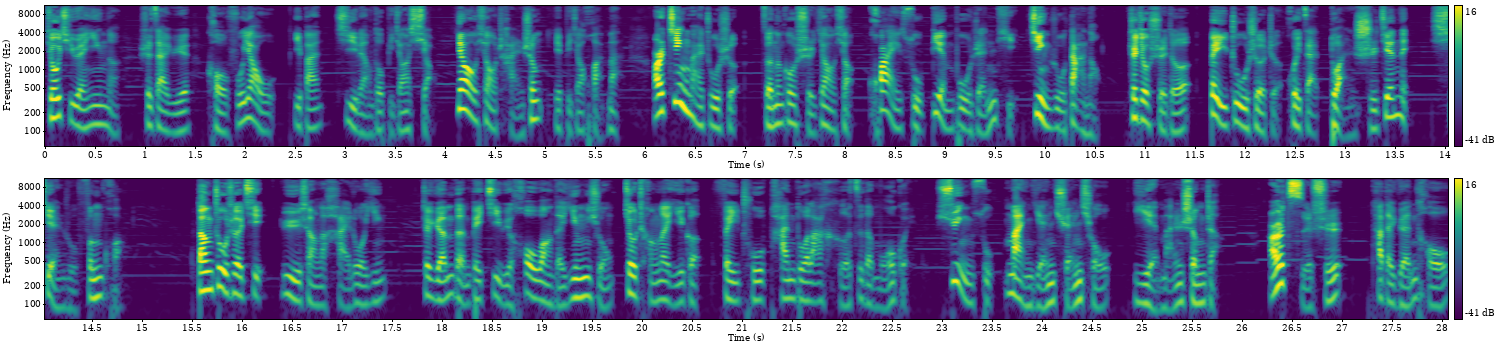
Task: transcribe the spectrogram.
究其原因呢，是在于口服药物一般剂量都比较小，药效产生也比较缓慢，而静脉注射则能够使药效快速遍布人体，进入大脑，这就使得被注射者会在短时间内陷入疯狂。当注射器遇上了海洛因，这原本被寄予厚望的英雄就成了一个飞出潘多拉盒子的魔鬼，迅速蔓延全球，野蛮生长。而此时，它的源头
